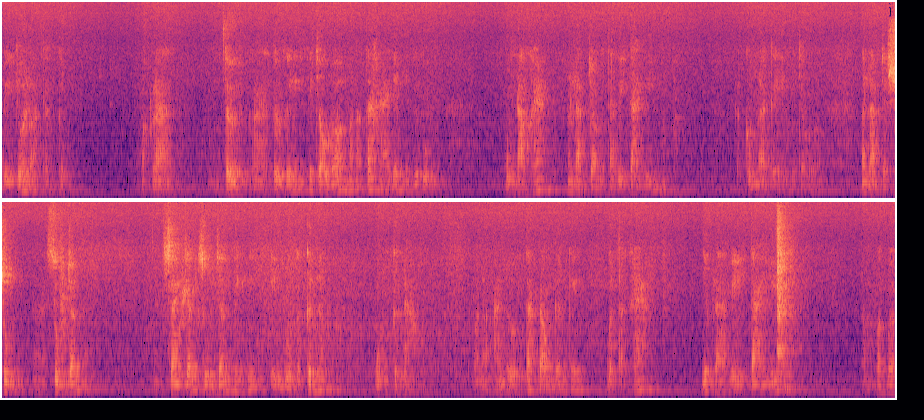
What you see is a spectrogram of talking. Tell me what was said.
bị rối loạn thần kinh hoặc là ừ, từ à, từ cái cái chỗ đó mà nó tác hại đến những cái vùng vùng não khác nó làm cho người ta bị tai biến cũng là cái cái chỗ đó nó làm cho sung à, sung chấn sang chấn xung chấn cái cái, cái vùng thần kinh đó vùng thần kinh não và nó ảnh hưởng tác động đến cái bệnh tật khác nhất là bị tai biến à, vân vân.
